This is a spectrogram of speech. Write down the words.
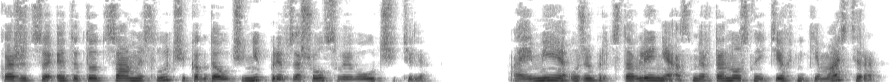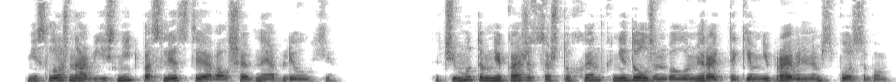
Кажется, это тот самый случай, когда ученик превзошел своего учителя. А имея уже представление о смертоносной технике мастера, несложно объяснить последствия волшебной оплеухи. Почему-то мне кажется, что Хэнк не должен был умирать таким неправильным способом.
